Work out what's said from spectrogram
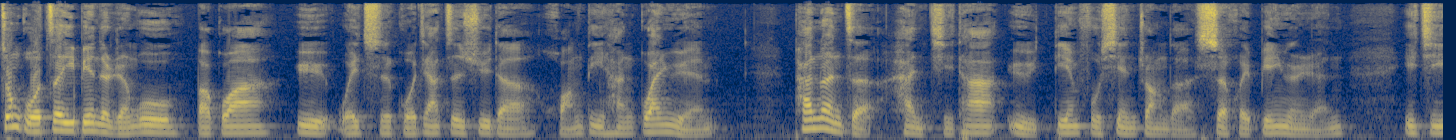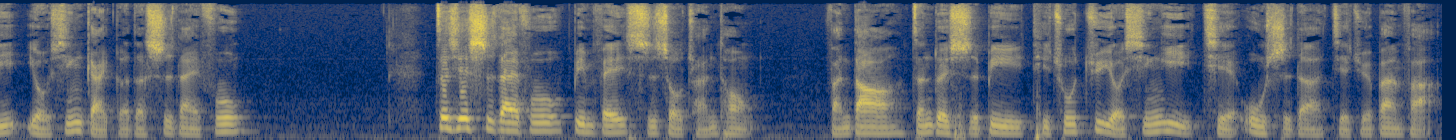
中国这一边的人物，包括欲维持国家秩序的皇帝和官员、叛乱者和其他欲颠覆现状的社会边缘人，以及有心改革的士大夫。这些士大夫并非死守传统，反倒针对时弊提出具有新意且务实的解决办法。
